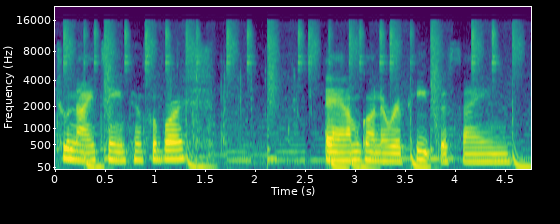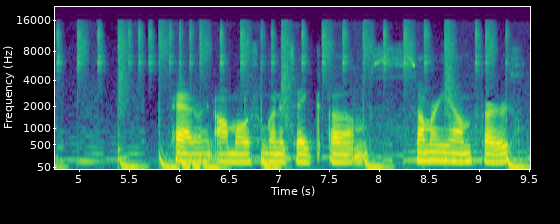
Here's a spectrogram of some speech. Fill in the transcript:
219 pencil brush and I'm going to repeat the same pattern almost. I'm going to take um, Summer Yum first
